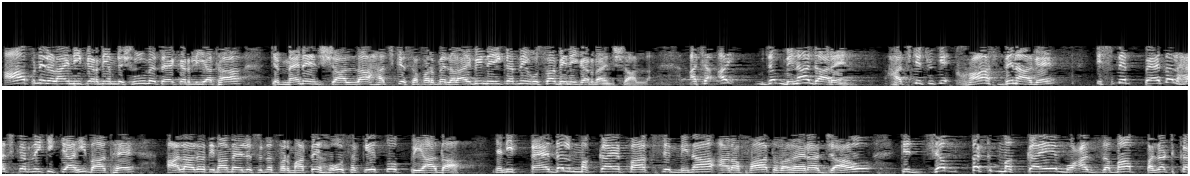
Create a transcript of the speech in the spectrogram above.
آپ نے لڑائی نہیں کرنی، ہم نے شروع میں طے کر لیا تھا کہ میں نے انشاءاللہ حج کے سفر میں لڑائی بھی نہیں کرنی، غصہ بھی نہیں کرنا انشاءاللہ۔ اچھا جب بنا جا رہے ہیں، حج کے چونکہ خاص دن آ گئے، اس میں پیدل حج کرنے کی کیا ہی بات ہے؟ اعلیٰ حضرت امام علیہ سنت فرماتے ہو سکے تو پیادہ۔ یعنی پیدل مکہ پاک سے مینا، عرفات وغیرہ جاؤ کہ جب تک مکہ معظمہ پلٹ کر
